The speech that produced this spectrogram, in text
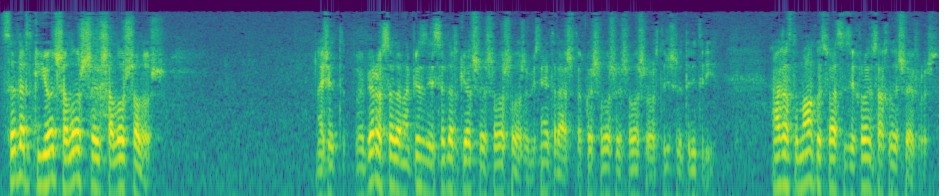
Седер ткиот шалош шалош шалош. Значит, во-первых, седер написано здесь седер ткиот шель шалош шалош. Объясняет раз, что такое шалош шалош шалош, три шель три три. Ахас ламалку свас зихрон сахал шефруш.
